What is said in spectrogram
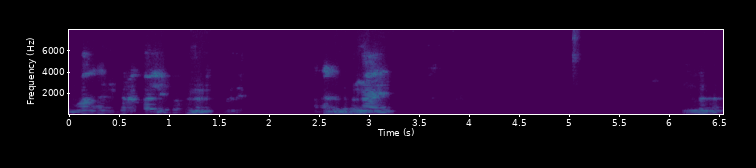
mà rất là liều hơn mình cũng được ăn một ngày lên rồi.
